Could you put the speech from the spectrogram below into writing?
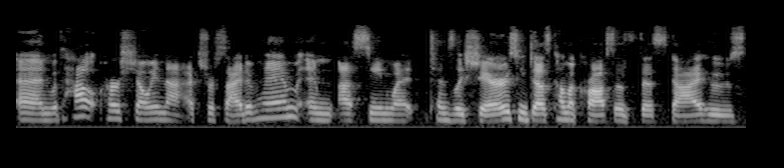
And without her showing that extra side of him and us seeing what Tinsley shares, he does come across as this guy who's,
